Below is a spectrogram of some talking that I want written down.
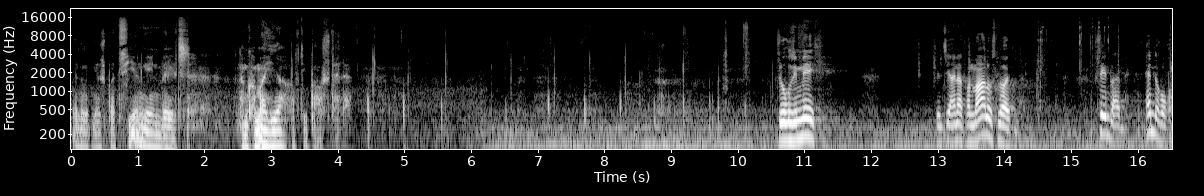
Wenn du mit mir spazieren gehen willst, dann komm mal hier auf die Baustelle. Suchen Sie mich. Sind Sie einer von Marlos Leuten? Stehen bleiben. Hände hoch.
